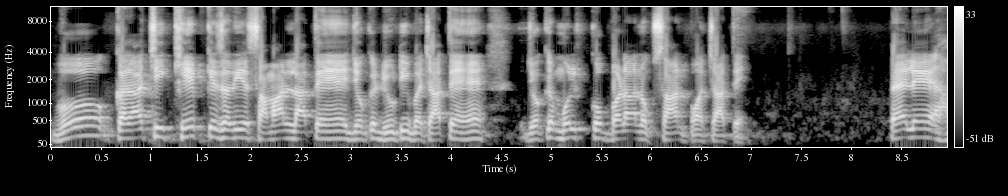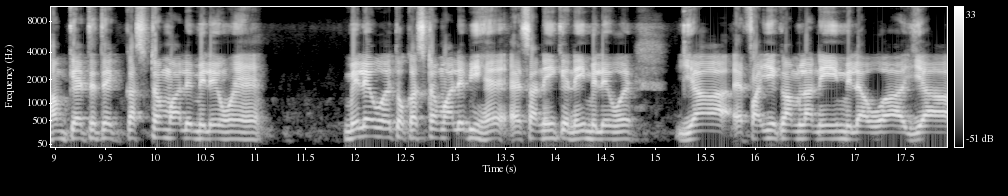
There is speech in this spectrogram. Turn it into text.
وہ کراچی کھیپ کے ذریعے سامان لاتے ہیں، جو کہ ڈیوٹی بچاتے ہیں، جو کہ ملک کو بڑا نقصان پہنچاتے ہیں۔ پہلے ہم کہتے تھے کسٹم والے ملے ہوئے ہیں۔ ملے ہوئے تو کسٹم والے بھی ہیں، ایسا نہیں کہ نہیں ملے ہوئے، یا ایف آئی اے کا عملہ نہیں ملا ہوا، یا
